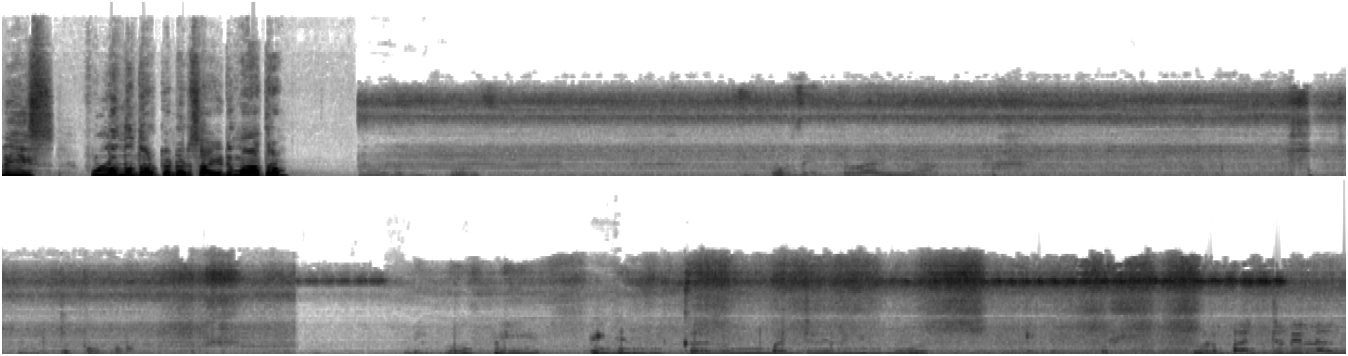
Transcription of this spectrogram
പ്ലീസ് ഫുള്ളൊന്നും തുറക്കണ്ട. ഒരു സൈഡ് മാത്രം പ്ലീസ് എനിക്ക് കരഞ്ഞു പറ്റില്ല പറ്റുന്നില്ല അത്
